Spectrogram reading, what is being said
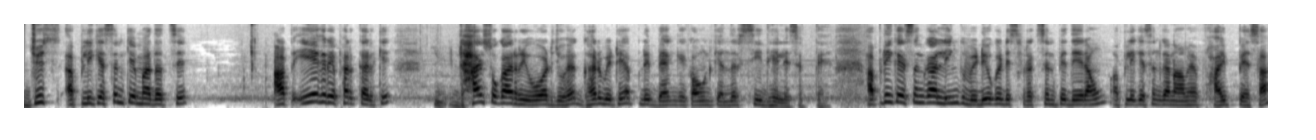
जिस एप्लीकेशन के मदद से आप एक रेफर करके ढाई सौ का रिवॉर्ड जो है घर बैठे अपने बैंक अकाउंट के अंदर सीधे ले सकते हैं। अप्लीकेशन का लिंक वीडियो के डिस्क्रिप्शन पे दे रहा हूँ। अप्लीकेशन का नाम है फाइव पैसा।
